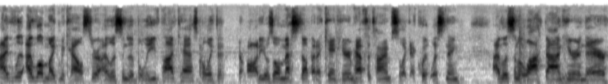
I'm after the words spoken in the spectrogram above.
I li- I love Mike McAllister. I listen to the Believe podcast, but like their, their audio's all messed up and I can't hear him half the time. So like I quit listening. I've listened to Locked On here and there.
